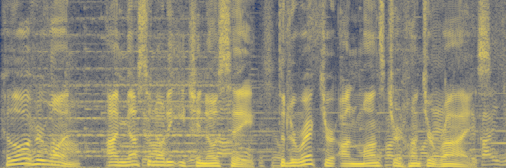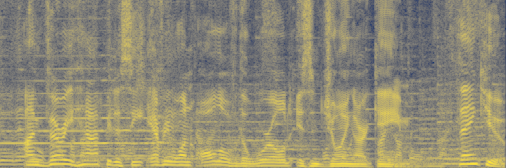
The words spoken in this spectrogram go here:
Hello everyone, I'm Yasunori Ichinose, the director on Monster Hunter Rise. I'm very happy to see everyone all over the world is enjoying our game. Thank you.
